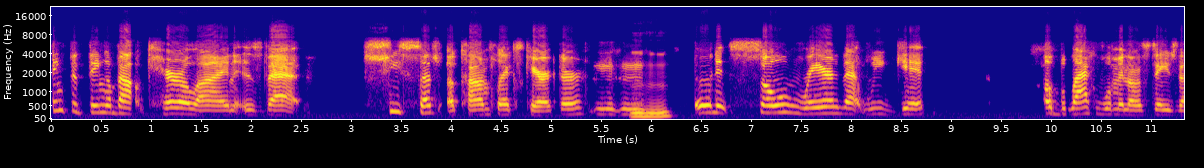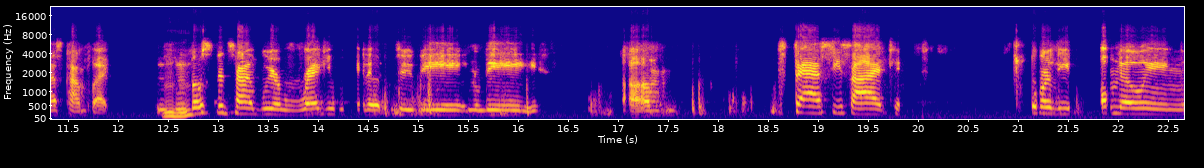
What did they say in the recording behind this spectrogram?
think the thing about Caroline is that she's such a complex character, hmm and it's so rare that we get a black woman on stage that's complex. Mhm. Most of the time, we're regulated to being the um, sassy sidekick or the all-knowing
